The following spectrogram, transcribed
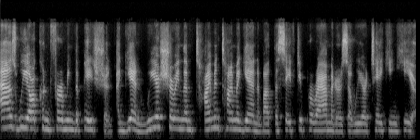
as we are confirming the patient again we are showing them time and time again about the safety parameters that we are taking here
